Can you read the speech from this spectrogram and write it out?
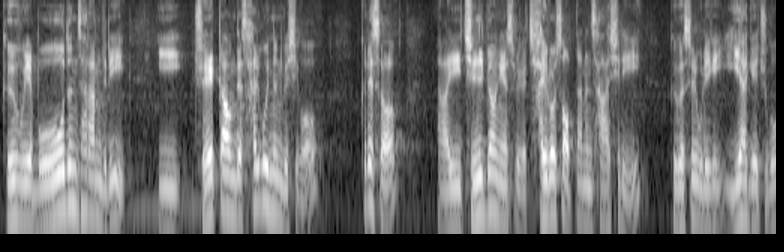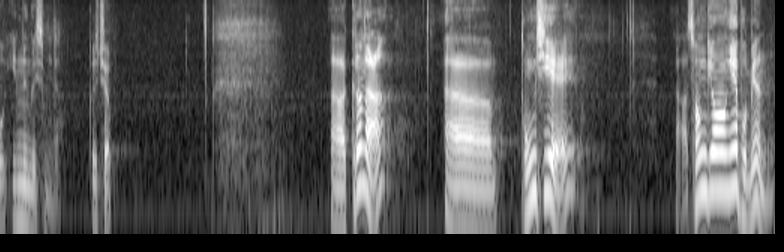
그 후에 모든 사람들이 이 죄 가운데 살고 있는 것이고 그래서 아, 이 질병에서 우리가 자유로울 수 없다는 사실이 그것을 우리에게 이야기해 주고 있는 것입니다. 그렇죠? 아, 그러나 아, 동시에 아, 성경에 보면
